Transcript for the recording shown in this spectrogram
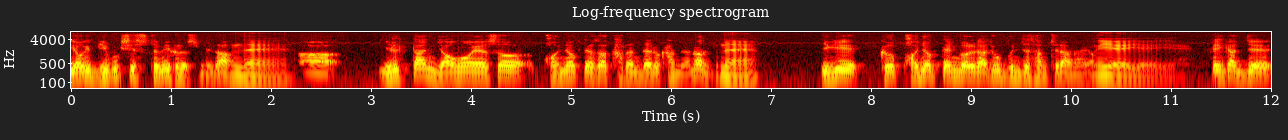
여기 미국 시스템이 그렇습니다. 네. 아, 일단 영어에서 번역돼서 다른 데로 가면은 네. 이게 그 번역된 걸 가지고 문제 삼질 않아요. 예, 예, 예. 그러니까 이제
